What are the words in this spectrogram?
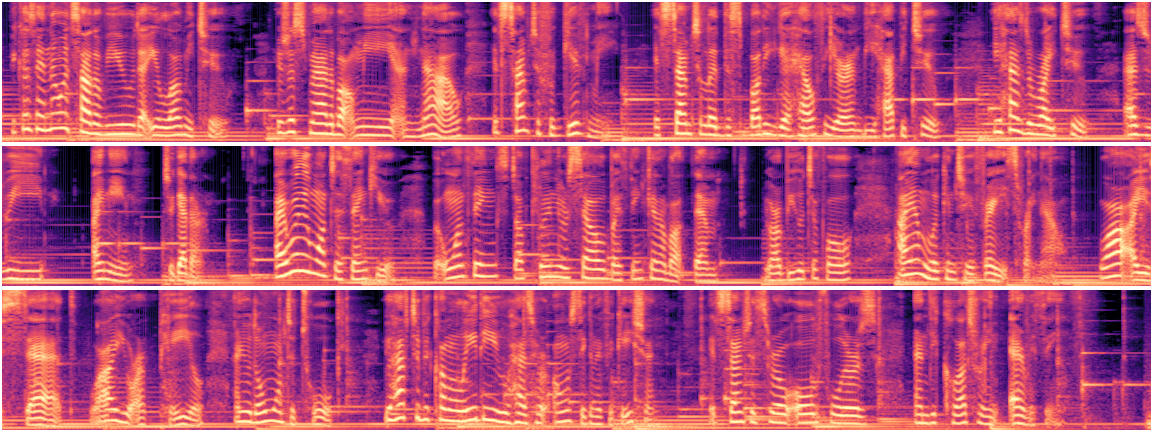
because I know inside of you that you love me too. You're just mad about me, and now it's time to forgive me. It's time to let this body get healthier and be happy too. He has the right to, as we, I mean, together. I really want to thank you, but one thing stop killing yourself by thinking about them. You are beautiful. I am looking to your face right now. Why are you sad? Why you are pale and you don't want to talk? You have to become a lady who has her own signification. It's time to throw old folders and decluttering everything.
